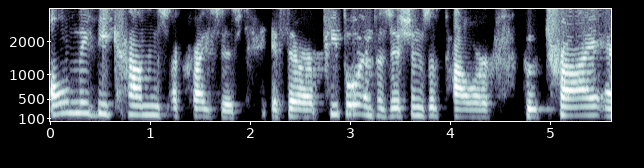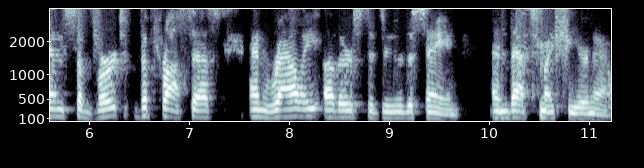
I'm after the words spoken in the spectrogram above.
only becomes a crisis if there are people in positions of power who try and subvert the process and rally others to do the same. And that's my fear now.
